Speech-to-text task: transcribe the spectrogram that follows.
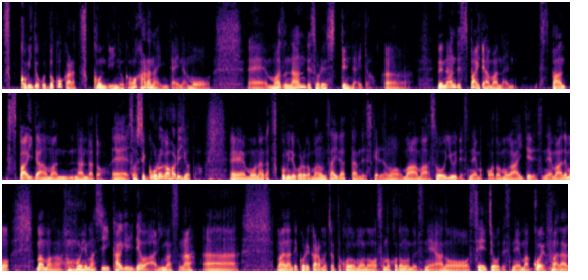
突っ込みどこ、どこから突っ込んでいいのかわからないみたいな、もう、えー、まずなんでそれ知ってんだいと。うん。で、なんでスパイダーマンなんスパスパイダーマンなんだと、えー、そして語呂が悪いよと、えー、もうなんか突っ込みどころが満載だったんですけれども、まあまあそういうですね、まあ、子供がいてですね、まあでも、まあまあ、微笑ましい限りではありますな。あまあなんでこれからもちょっと子供の、その子供のですね、あの、成長ですね、まあ声、まだ、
